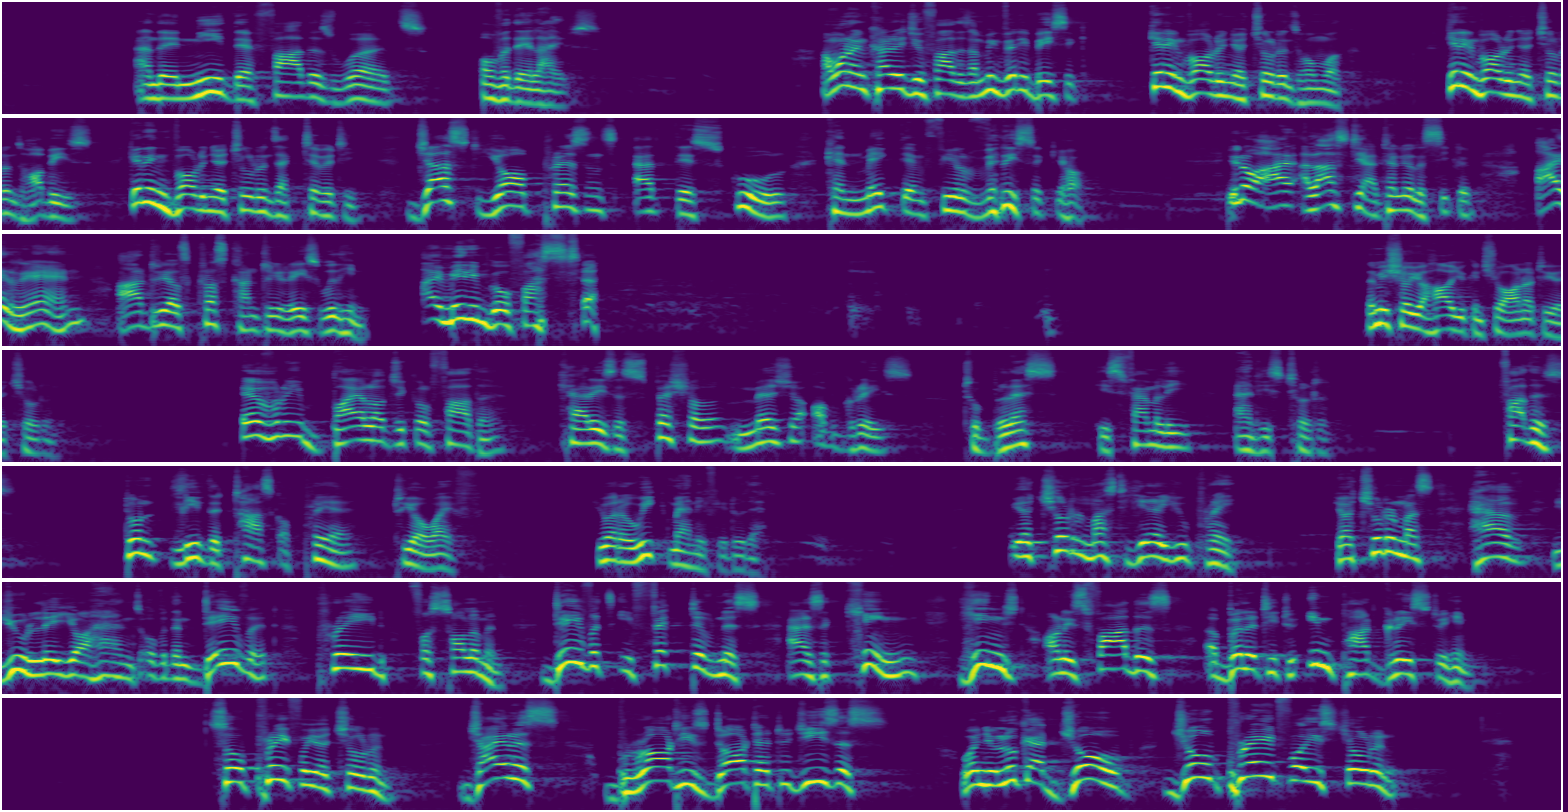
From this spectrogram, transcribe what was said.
and they need their father's words over their lives. I want to encourage you, fathers, I'm being very basic. Get involved in your children's homework, get involved in your children's hobbies, get involved in your children's activity. Just your presence at their school can make them feel very secure. You know, I, last year, I'll tell you the secret. I ran Adriel's cross country race with him. I made him go faster. Let me show you how you can show honor to your children. Every biological father carries a special measure of grace to bless his family and his children. Fathers, don't leave the task of prayer to your wife. You are a weak man if you do that. Your children must hear you pray. Your children must have you lay your hands over them. David prayed for Solomon. David's effectiveness as a king hinged on his father's ability to impart grace to him. So pray for your children. Jairus brought his daughter to Jesus. When you look at Job, Job prayed for his children.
